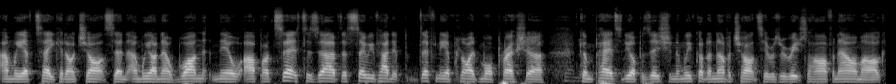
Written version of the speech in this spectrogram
And we have taken our chance then. And we are now 1-0 up. I'd say it's deserved. I'd say we've had it definitely applied more pressure compared to the opposition. And we've got another chance here as we reach the half an hour mark.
